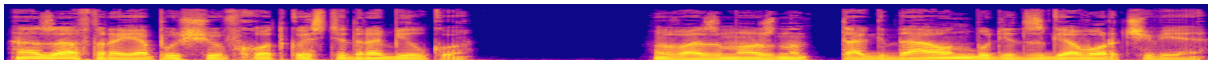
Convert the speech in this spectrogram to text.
а завтра я пущу в ход костедробилку. Возможно, тогда он будет сговорчивее.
